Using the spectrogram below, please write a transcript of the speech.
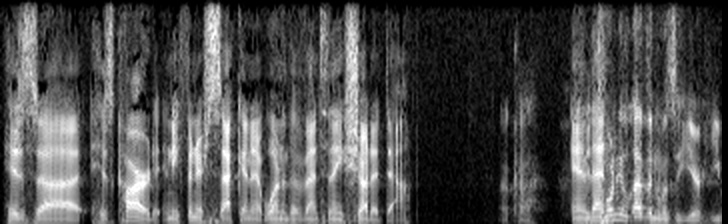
his uh, his card and he finished second at one of the events and then he shut it down. Okay. And And then 2011 was the year he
